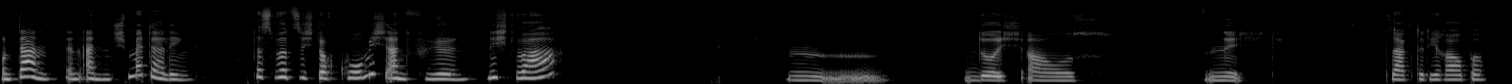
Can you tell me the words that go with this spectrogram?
und dann in einen Schmetterling, das wird sich doch komisch anfühlen, nicht wahr? Hm, durchaus nicht, sagte die Raupe.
